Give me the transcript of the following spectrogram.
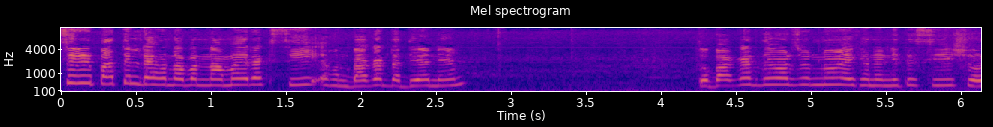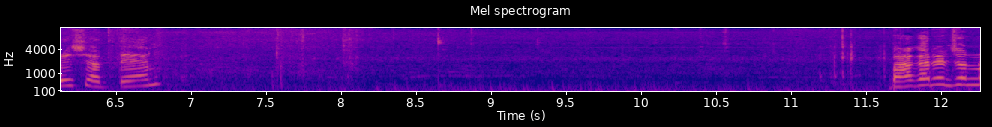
খিচুড়ির পাতিলটা এখন আবার নামাই রাখছি। এখন বাগারটা দিয়ে নেন। তো বাগার দেওয়ার জন্য এখানে নিতেছি সরিষার তেল। বাগারের জন্য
